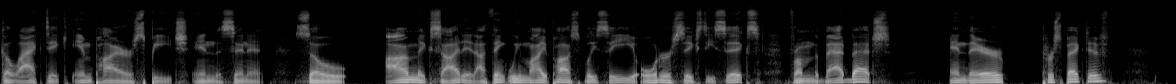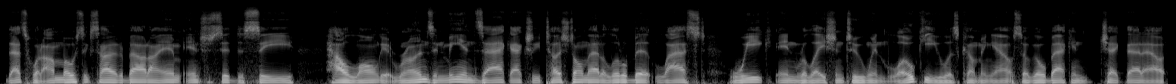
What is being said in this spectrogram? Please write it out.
Galactic Empire speech in the Senate. So I'm excited. I think we might possibly see Order 66 from the Bad Batch and their perspective. That's what I'm most excited about. I am interested to see how long it runs. And me and Zach actually touched on that a little bit last week in relation to when Loki was coming out. So go back and check that out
